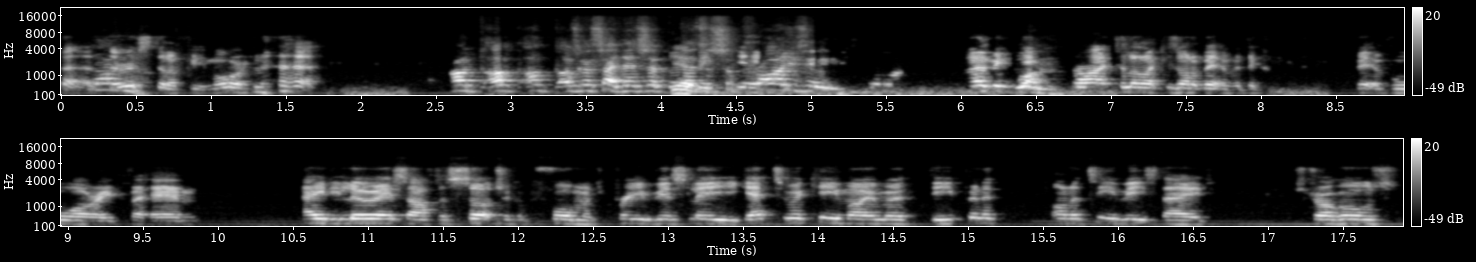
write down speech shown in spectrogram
There is still a few more. I, I, I was going to say there's a yeah, there's a surprising. I think one starting to look like he's on a bit of a bit of a worry for him. Adi Lewis, after such a good performance previously, you get to a key moment deep in a, on a TV stage, struggles.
